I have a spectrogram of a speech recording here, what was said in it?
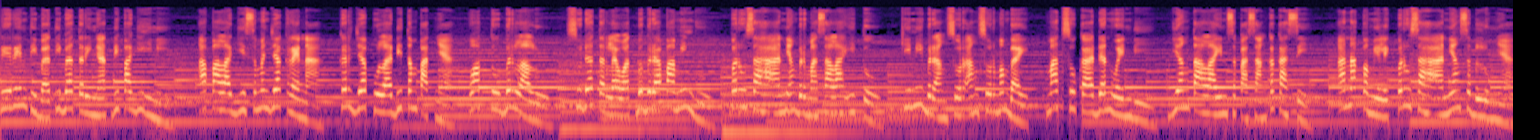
Ririn tiba-tiba teringat di pagi ini. Apalagi semenjak Rena, kerja pula di tempatnya. Waktu berlalu, sudah terlewat beberapa minggu. Perusahaan yang bermasalah itu, kini berangsur-angsur membaik. Matsuka dan Wendy, yang tak lain sepasang kekasih. Anak pemilik perusahaan yang sebelumnya,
